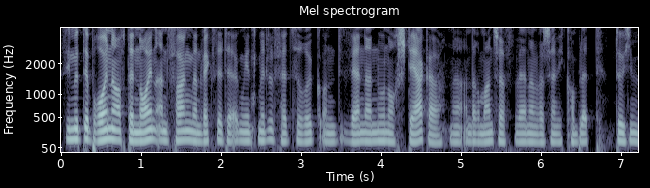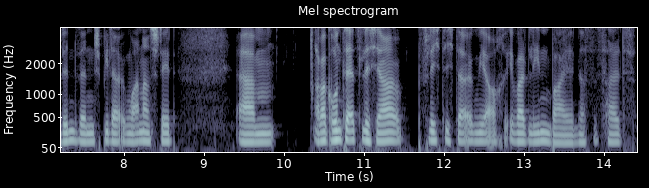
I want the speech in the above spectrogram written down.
sie mit De Bruyne auf der 9 anfangen, dann wechselt er irgendwie ins Mittelfeld zurück und werden dann nur noch stärker. Ne? Andere Mannschaften werden dann wahrscheinlich komplett durch den Wind, wenn ein Spieler irgendwo anders steht. Ähm, aber grundsätzlich, ja, pflichte ich da irgendwie auch Ewald Lien bei. Das ist halt,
